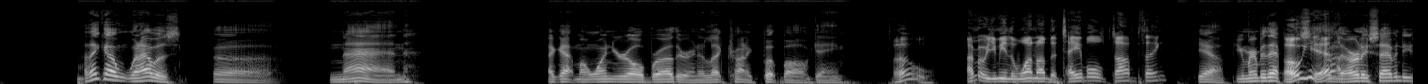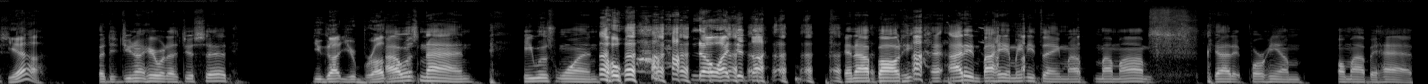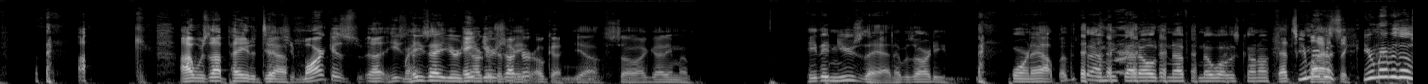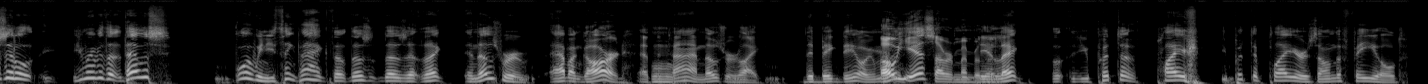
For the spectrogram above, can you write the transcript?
I think I, when I was uh, nine, I got my one year old brother an electronic football game. Oh, I remember. You mean the one on the tabletop thing? Yeah. You remember that? Oh, from yeah. the early 70s? Yeah, But did you not hear what I just said? you got your brother. I was nine. He was one. Oh no, I did not. and I bought him. I didn't buy him anything. My my mom got it for him on my behalf. I was not paying attention. Mark is uh, he's He's eight years eight younger. years me. younger. Okay. Yeah, so I got him a. He didn't use that. It was already worn out by the time he got old enough to know what was going on. That's you remember, classic. You remember those little? You remember the, that was, boy. When you think back, tho- those those elect and those were avant garde at the Mhm. time. Those were like the big deal. Oh yes, I remember the those. elect. You put the player. You put the players on the field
